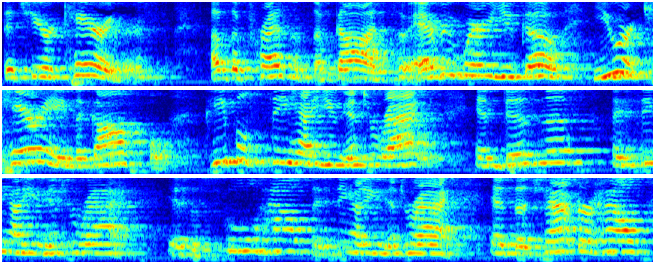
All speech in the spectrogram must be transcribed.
That you're carriers of the presence of God. And so everywhere you go, you are carrying the gospel. People see how you interact in business, they see how you interact at the schoolhouse, they see how you interact at the chapter house,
